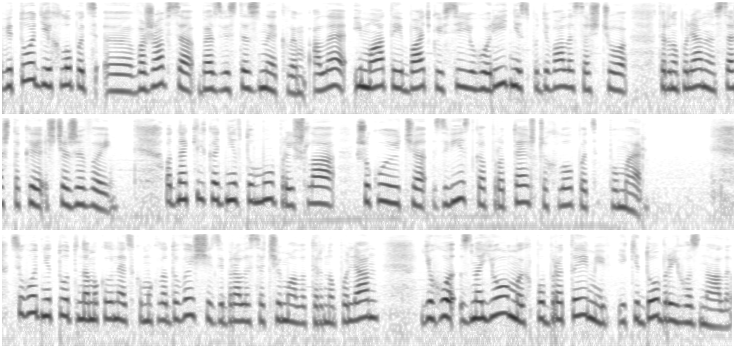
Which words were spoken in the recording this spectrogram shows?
Відтоді хлопець е, вважався безвісти зниклим, але і мати, і батько, і всі його рідні сподівалися, що тернополянин все ж таки ще живий. Однак кілька днів тому прийшла шокуюча звістка про те, що хлопець помер. Сьогодні тут, на Миколинецькому кладовищі, зібралися чимало тернополян, його знайомих, побратимів, які добре його знали.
